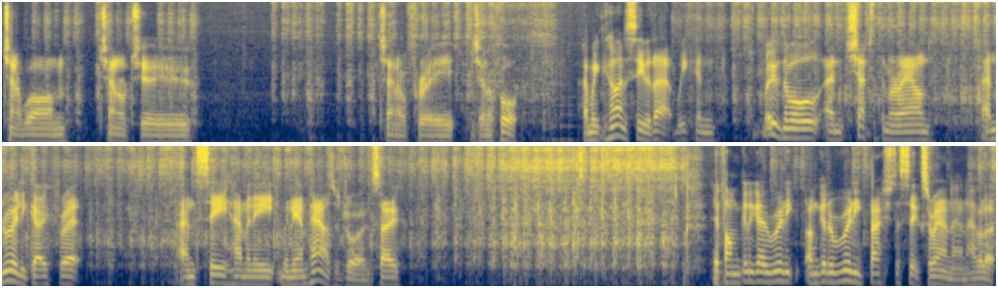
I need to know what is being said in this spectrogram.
channel 1, channel 2 channel 3 channel 4 and we can kind of see with that we can move them all and chatter them around and really go for it and see how many milliamp hours we're drawing. So if I'm going to go really, I'm going to really bash the six around now and have a look.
